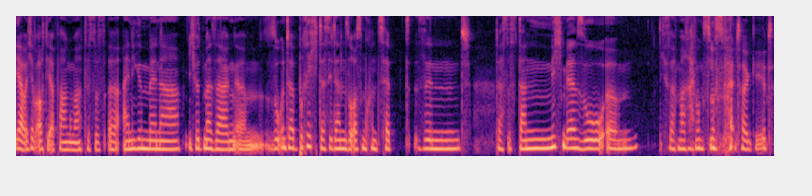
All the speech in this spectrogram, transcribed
Ja, aber ich habe auch die Erfahrung gemacht, dass es äh, einige Männer, ich würde mal sagen, ähm, so unterbricht, dass sie dann so aus dem Konzept sind, dass es dann nicht mehr so, ähm, ich sag mal, reibungslos weitergeht.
